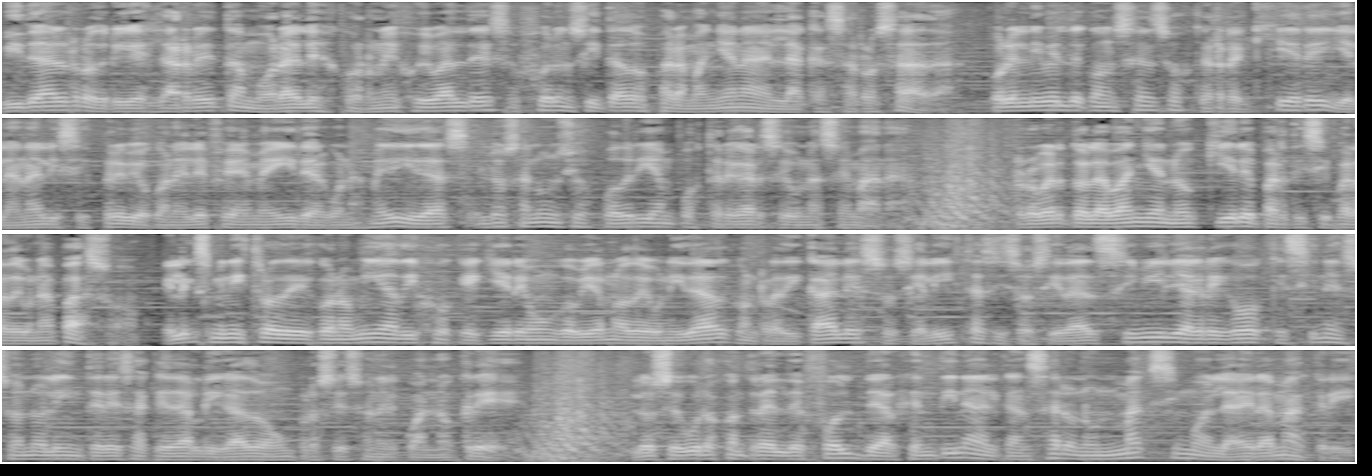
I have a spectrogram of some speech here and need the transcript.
Vidal, Rodríguez Larreta, Morales, Cornejo y Valdés fueron citados para mañana en la Casa Rosada. Por el nivel de consensos que requiere y el análisis previo con el FMI de algunas medidas, los anuncios podrían postergarse una semana. Roberto Labaña no quiere participar de una paso. El exministro de Economía dijo que quiere un gobierno de unidad con radicales, socialistas y sociedad civil y agregó que sin eso no le interesa quedar ligado a un proceso en el cual no cree. Los seguros contra el default de Argentina alcanzaron un máximo en la era Macri.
